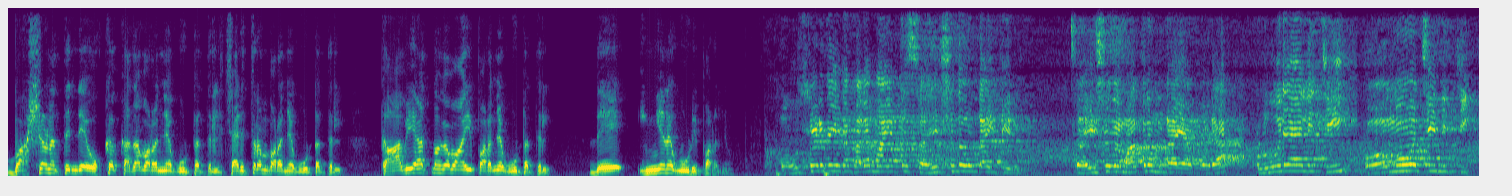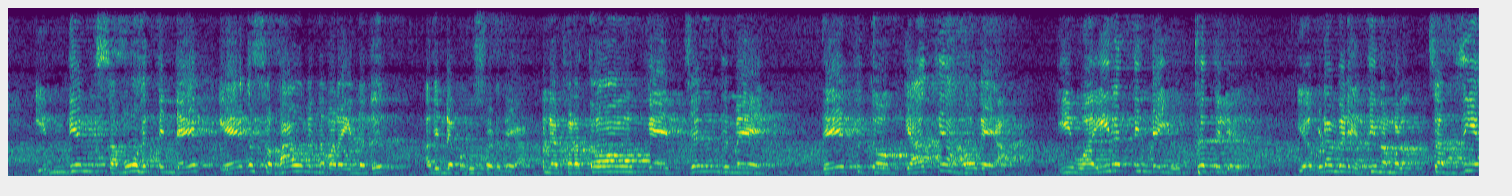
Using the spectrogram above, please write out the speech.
ഭക്ഷണത്തിന്റെ ഒക്കെ കഥ പറഞ്ഞ കൂട്ടത്തിൽ ചരിത്രം പറഞ്ഞ കൂട്ടത്തിൽ കാവ്യാത്മകമായി പറഞ്ഞ കൂട്ടത്തിൽ ദേ ഇങ്ങനെ കൂടി പറഞ്ഞു. ബഹുസ്വരതയുടെ ഫലമായിട്ട് സഹിഷ്ണുത ഉണ്ടായിത്തീരും. സഹിഷ്ണുത മാത്രം ഉണ്ടായാൽ പോരാ. പ്ലൂരാലിറ്റി ഹോമോജിനിറ്റി ഇന്ത്യൻ സമൂഹത്തിന്റെ ഏക സ്വഭാവം എന്ന് പറയുന്നത് അതിന്റെ ബഹുസ്വരതയാണ്. ഈ വൈരത്തിന്റെ യുദ്ധത്തിൽ എവിടം വരെ എത്തി നമ്മൾ സബ്സിയ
